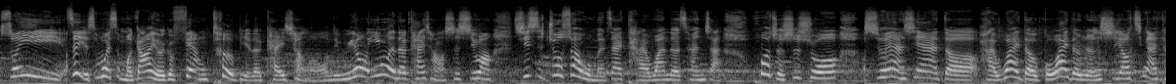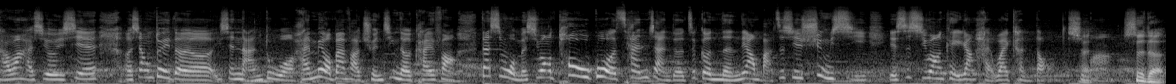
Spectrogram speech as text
所以这也是为什么刚刚有一个非常特别的开场哦。你们用英文的开场是希望，其实就算我们在台湾的参展或或者是说，虽然现在的海外的国外的人士要进来台湾，还是有一些呃相对的一些难度哦，还没有办法全境的开放。但是我们希望透过参展的这个能量，把这些讯息也是希望可以让海外看到，是吗？是的，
